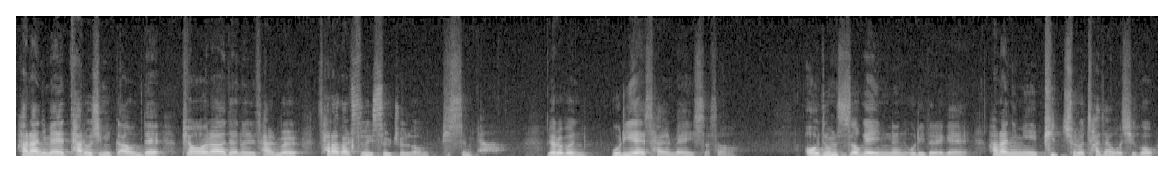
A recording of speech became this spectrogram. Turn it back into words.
하나님의 다루심 가운데 변화되는 삶을 살아갈 수 있을 줄로 믿습니다. 여러분, 우리의 삶에 있어서 어둠 속에 있는 우리들에게 하나님이 빛으로 찾아오시고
